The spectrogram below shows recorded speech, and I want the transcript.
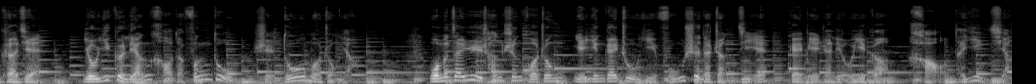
可见，有一个良好的风度是多么重要。我们在日常生活中也应该注意服饰的整洁，给别人留一个好的印象。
